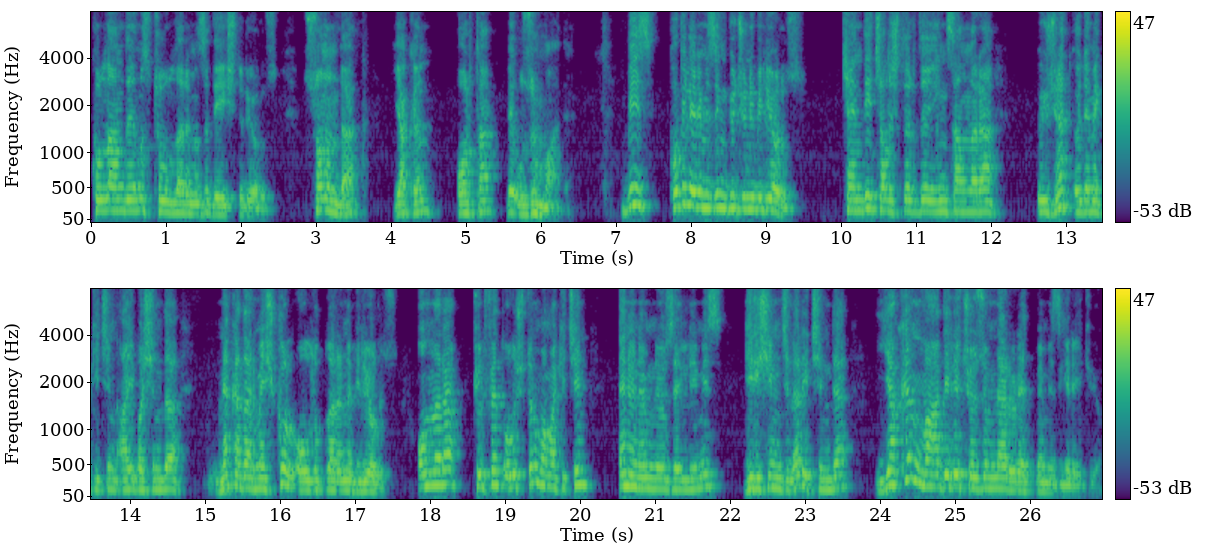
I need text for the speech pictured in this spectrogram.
Kullandığımız tool'larımızı değiştiriyoruz. Sonunda yakın, orta ve uzun vade. Biz COBİ'lerimizin gücünü biliyoruz. Kendi çalıştırdığı insanlara ücret ödemek için ay başında ne kadar meşgul olduklarını biliyoruz. Onlara külfet oluşturmamak için en önemli özelliğimiz girişimciler içinde yakın vadeli çözümler üretmemiz gerekiyor.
